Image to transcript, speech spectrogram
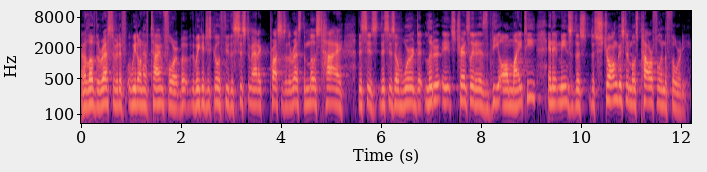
And I love the rest of it if we don't have time for it, but we could just go through the systematic process of the rest. The Most High, this is, this is a word that literally, it's translated as the Almighty, and it means the, the strongest and most powerful in authority.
